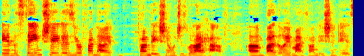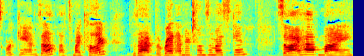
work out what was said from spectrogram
in the same shade as your foundation, which is what I have. Um, by the way, my foundation is Organza. That's my color because I have the red undertones in my skin. So I have my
